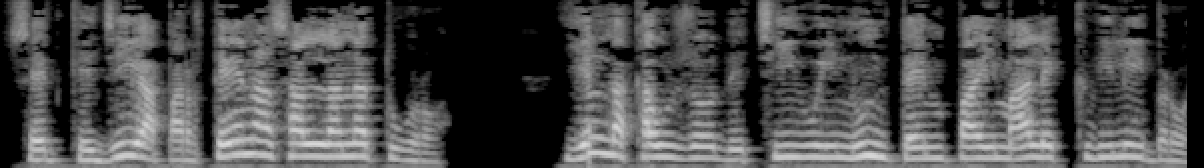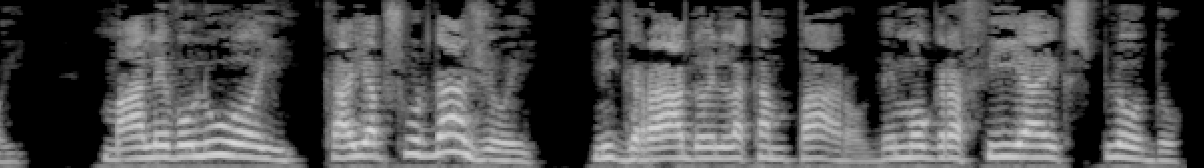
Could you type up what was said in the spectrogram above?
sed che gi appartenas alla naturo Ien la causo de ciui nun tempai malequilibroi, malevoluoi, cae absurdagioi, migrado el la camparo, demografia explodo,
